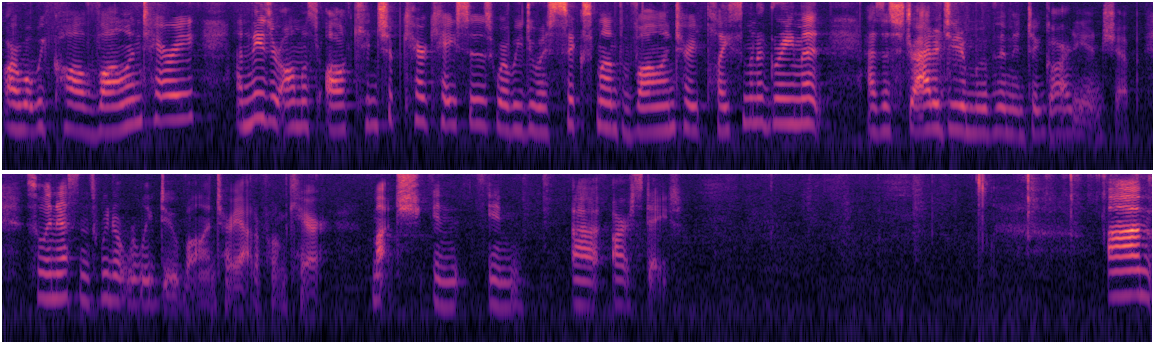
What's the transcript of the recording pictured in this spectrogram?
are what we call voluntary, and these are almost all kinship care cases where we do a six-month voluntary placement agreement as a strategy to move them into guardianship. So in essence, we don't really do voluntary out-of-home care much in, in uh, our state. Um,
